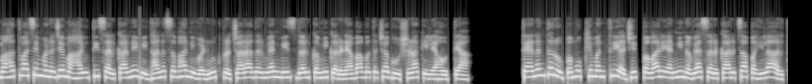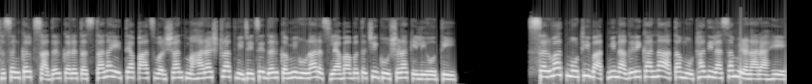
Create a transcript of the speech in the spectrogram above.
महत्त्वाचे म्हणजे महायुती सरकारने विधानसभा निवडणूक प्रचारादरम्यान वीज दर कमी करण्याबाबतच्या घोषणा केल्या होत्या. त्यानंतर उपमुख्यमंत्री अजित पवार यांनी नव्या सरकारचा पहिला अर्थसंकल्प सादर करत असताना येत्या पाच वर्षांत महाराष्ट्रात विजेचे दर कमी होणार असल्याबाबतची घोषणा केली होती. सर्वात मोठी बातमी नागरिकांना आता मोठा दिलासा मिळणार आहे.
